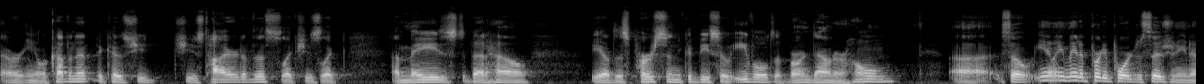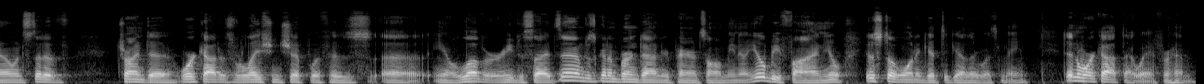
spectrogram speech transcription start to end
or, you know, a covenant because she, she's tired of this. Like, she's like amazed about how, you know, this person could be so evil to burn down her home. Uh, so, you know, he made a pretty poor decision, you know, instead of trying to work out his relationship with his, uh, you know, lover, he decides, eh, I'm just going to burn down your parents' home. You know, you'll be fine. You'll, you'll still want to get together with me. Didn't work out that way for him.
